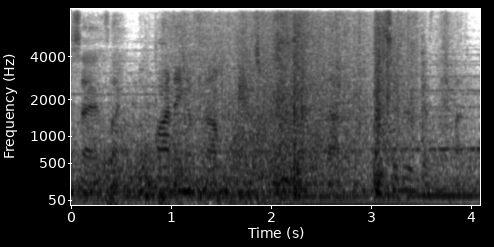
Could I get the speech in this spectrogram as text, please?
Gonna say it's like the fighting of some games that as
